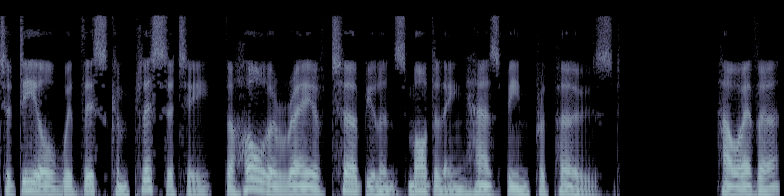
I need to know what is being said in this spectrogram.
To deal with this complicity, the whole array of turbulence modeling has been proposed. However,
